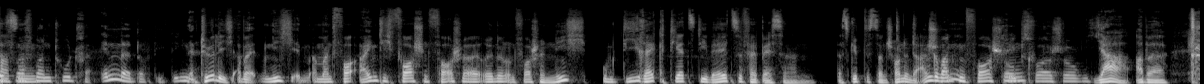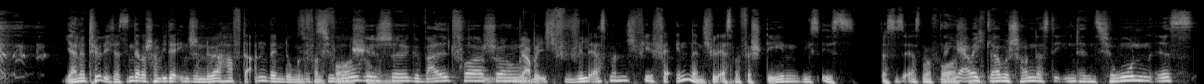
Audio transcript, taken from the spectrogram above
aufpassen. was man tut, verändert doch die Dinge. Natürlich, aber nicht, man eigentlich forschen Forscherinnen und Forscher nicht, um direkt jetzt die Welt zu verbessern. Das gibt es dann schon in der angewandten Forschung. Krebsforschung, Ja, aber ja, natürlich, das sind aber schon wieder ingenieurhafte Anwendungen von Forschung. soziologische Gewaltforschung. Ja, aber ich will erstmal nicht viel verändern. Ich will erstmal verstehen, wie es ist. Das ist erstmal Forschung. Ja, aber ich glaube schon, dass die Intention ist,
